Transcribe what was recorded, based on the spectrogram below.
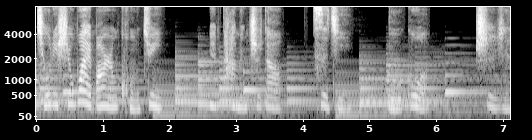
求你使外邦人恐惧，愿他们知道自己不过是人。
